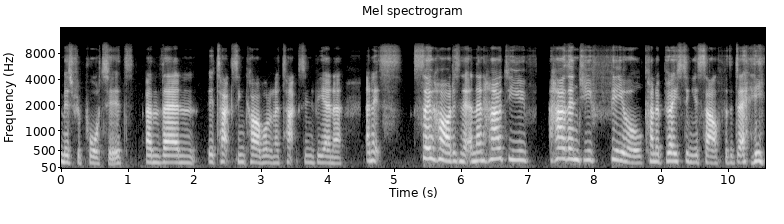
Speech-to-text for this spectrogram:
misreported, and then the attacks in Kabul and attacks in Vienna, and it's so hard, isn't it? And then how do you how then do you feel kind of bracing yourself for the day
